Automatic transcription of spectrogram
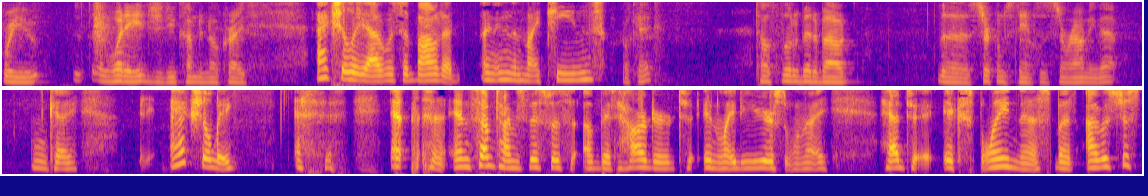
Were you? At what age did you come to know Christ? Actually, I was about a, in my teens. Okay. Tell us a little bit about the circumstances surrounding that. Okay. Actually, and sometimes this was a bit harder to, in later years when I had to explain this, but I was just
